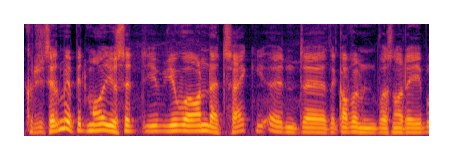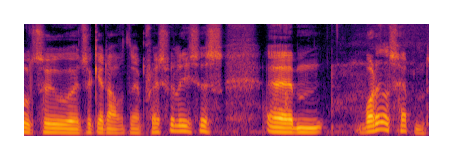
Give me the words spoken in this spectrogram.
Could you tell me a bit more? You said you, you were under attack, and uh, the government was not able to uh, to get out their press releases. Um, what else happened?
